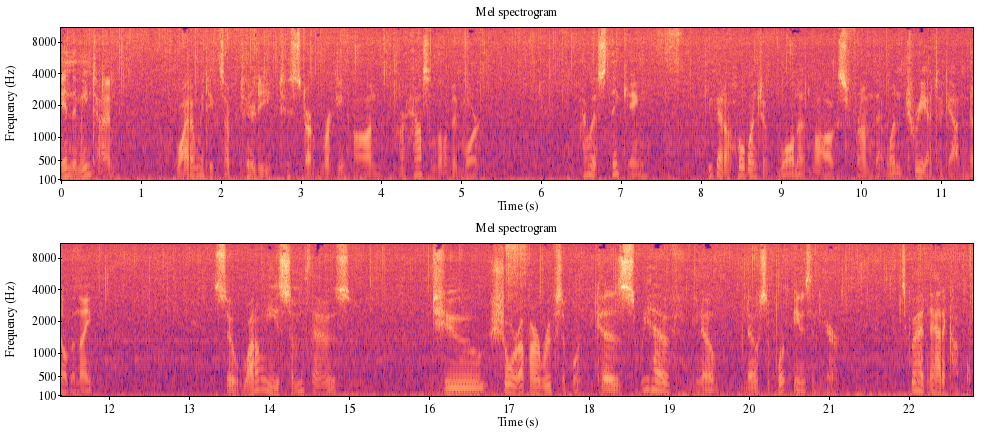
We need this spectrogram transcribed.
In the meantime, why don't we take this opportunity to start working on our house a little bit more? I was thinking we got a whole bunch of walnut logs from that one tree I took out in the middle of the night. So why don't we use some of those to shore up our roof support because we have, you know, no support beams in here. Let's go ahead and add a couple.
